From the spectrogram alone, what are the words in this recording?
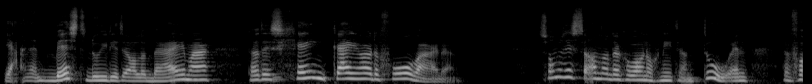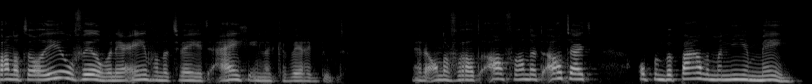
Ja, en het beste doe je dit allebei, maar dat is geen keiharde voorwaarde. Soms is de ander er gewoon nog niet aan toe en er verandert al heel veel wanneer een van de twee het eigen innerlijke werk doet. De ander verandert altijd op een bepaalde manier mee.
